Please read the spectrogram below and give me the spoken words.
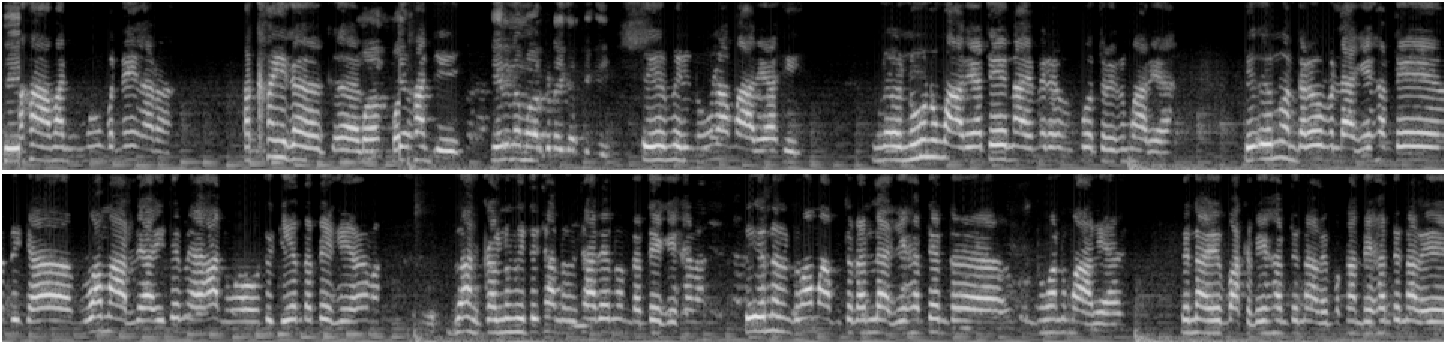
ਤੇ ਹਾਂ ਮੈਂ ਮੂੰਹ ਬੰਨੇ ਹਨ। ਅੱਖਾਂ ਹੀ ਹਾਂਜੀ। ਤੇਰੇ ਨਾਲ ਮਾਰ ਕਟਾਈ ਕਰਕੇ ਗਈ। ਤੇ ਮੇਰੀ ਨੂੰਹ ਨਾਲ ਮਾਰਿਆ ਸੀ। ਨ- ਨੂੰਹ ਨੂੰ ਮਾਰਿਆ ਤੇ ਨਾ ਮੇਰੇ ਪੋਤਰੇ ਨੂੰ ਮਾਰਿਆ। ਤੇ ਉਹਨੂੰ ਅੰਦਰ ਉਹ ਲੈ ਗਏ ਹਨ ਤੇ ਦੂਜਾ ਬੁਆ ਮਾਰ ਲਿਆ ਸੀ ਤੇ ਮੈਂ ਸਾਨੂੰ ਉਹ ਦੂਜੇ ਅੰਦਰ ਦੇ ਗਏ ਹਨ ਅੰਕਲ ਨੂੰ ਵੀ ਤੇ ਸਾਨੂੰ ਸਾਰਿਆਂ ਨੂੰ ਅੰਦਰ ਦੇ ਗਏ ਹਨ ਤੇ ਇਹਨਾਂ ਨੂੰ ਦੋਵਾਂ ਮਾਂ ਪੁੱਤਰਾਂ ਨੂੰ ਲੈ ਗਏ ਹਨ ਤੇ ਅੰਦਰ ਦੋਵਾਂ ਨੂੰ ਮਾਰਿਆ। ਤੇ ਨਾਲੇ ਪੱਕਦੇ ਹਨ ਤੇ ਨਾਲੇ ਪਕਾਉਂਦੇ ਹਨ ਤੇ ਨਾਲੇ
